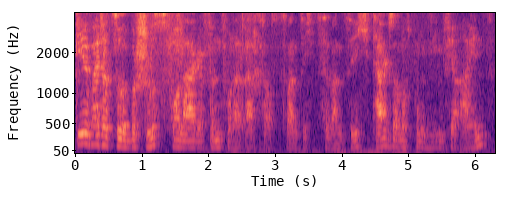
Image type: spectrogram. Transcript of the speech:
Gehen wir weiter zur Beschlussvorlage 508 aus 2020, Tagesordnungspunkt 741.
